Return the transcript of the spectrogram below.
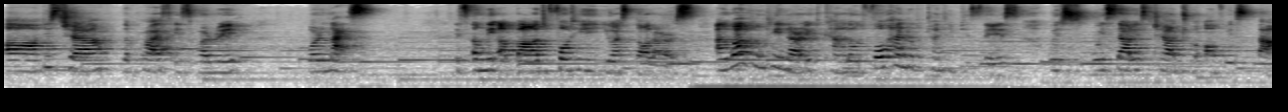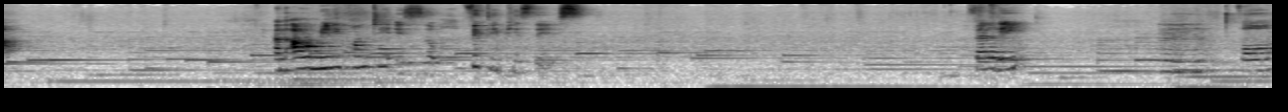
Uh, this chair, the price is very, very nice. It's only about 40 US dollars. And one container, it can load 420 pieces. We, we sell this chair to office staff. And our mini quantity is 50 pieces. Finally, mm, for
